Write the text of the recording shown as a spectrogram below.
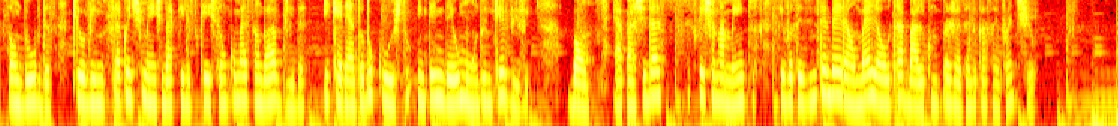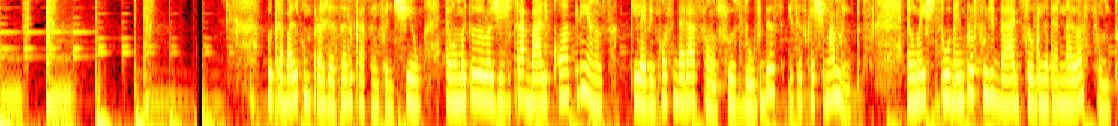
São dúvidas que ouvimos frequentemente daqueles que estão começando a vida e querem a todo custo entender o mundo em que vivem. Bom, é a partir desses questionamentos que vocês entenderão melhor o trabalho como projeto de educação infantil. O trabalho com projetos na educação infantil é uma metodologia de trabalho com a criança que leva em consideração suas dúvidas e seus questionamentos. É um estudo em profundidade sobre um determinado assunto.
